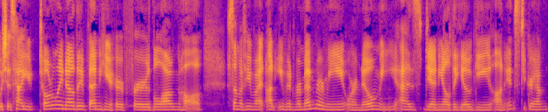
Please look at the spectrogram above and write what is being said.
which is how you totally know they've been here for the long haul. Some of you might not even remember me or know me as Danielle the Yogi on Instagram.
